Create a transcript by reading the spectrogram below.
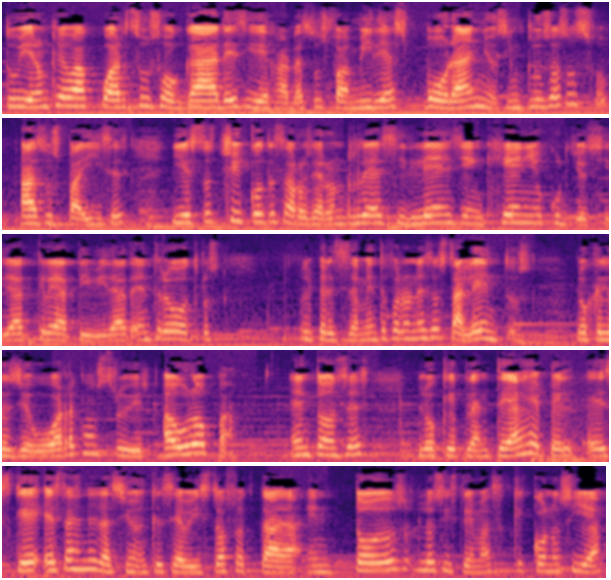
tuvieron que evacuar sus hogares y dejar a sus familias por años, incluso a sus, a sus países, y estos chicos desarrollaron resiliencia, ingenio, curiosidad, creatividad, entre otros, y precisamente fueron esos talentos lo que los llevó a reconstruir a Europa. Entonces, lo que plantea Heppel es que esta generación que se ha visto afectada en todos los sistemas que conocía,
